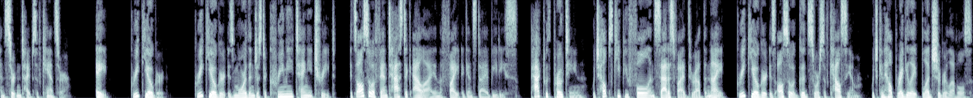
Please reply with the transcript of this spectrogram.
and certain types of cancer. 8. Greek yogurt. Greek yogurt is more than just a creamy, tangy treat. It's also a fantastic ally in the fight against diabetes. Packed with protein, which helps keep you full and satisfied throughout the night, Greek yogurt is also a good source of calcium, which can help regulate blood sugar levels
